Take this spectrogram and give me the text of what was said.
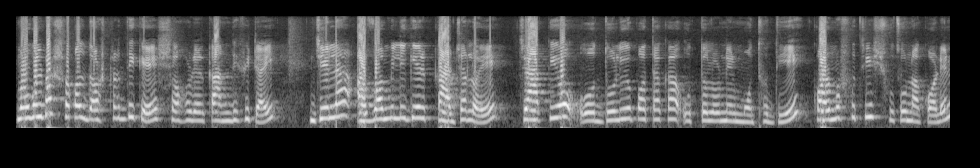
মঙ্গলবার সকাল দশটার দিকে শহরের কান্দিভিটায় জেলা আওয়ামী লীগের কার্যালয়ে জাতীয় ও দলীয় পতাকা উত্তোলনের মধ্য দিয়ে কর্মসূচির সূচনা করেন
